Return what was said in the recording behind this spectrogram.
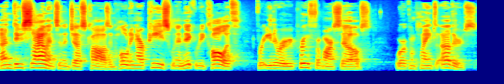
undue silence in a just cause, and holding our peace when iniquity calleth for either a reproof from ourselves or a complaint to others,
